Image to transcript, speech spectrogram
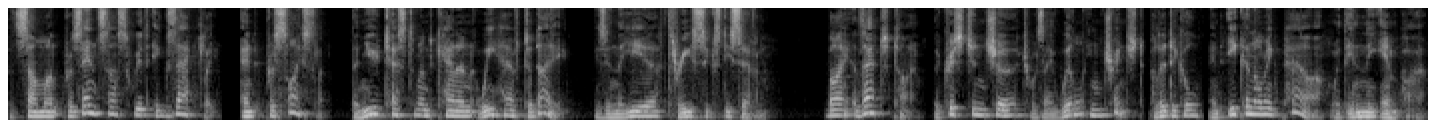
that someone presents us with exactly and precisely the New Testament canon we have today is in the year 367. By that time, the Christian Church was a well entrenched political and economic power within the empire,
